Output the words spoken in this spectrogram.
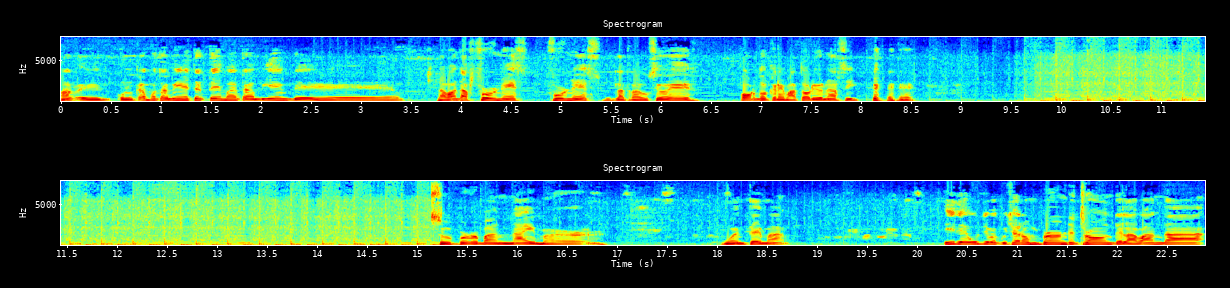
Ah, eh, colocamos también este tema también de la banda Furnace. Furnace, la traducción es horno crematorio nazi. Suburban Nightmare. Buen tema. Y de último escucharon Burn the Throne de la banda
